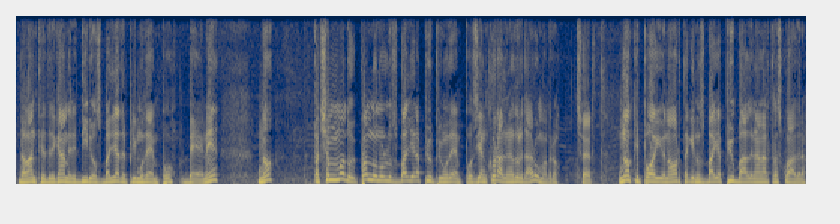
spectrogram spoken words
davanti alle telecamere e dire ho sbagliato il primo tempo, bene, no? Facciamo in modo che quando non lo sbaglierà più il primo tempo sia ancora allenatore da Roma, però. Certo. Non che poi una volta che non sbaglia più va a allenare un'altra squadra.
